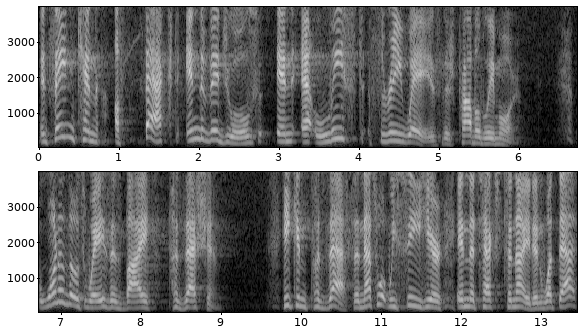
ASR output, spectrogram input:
And Satan can affect individuals in at least three ways. There's probably more. But one of those ways is by possession. He can possess. And that's what we see here in the text tonight. And what that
